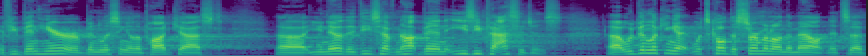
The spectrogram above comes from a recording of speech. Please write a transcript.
if you've been here or been listening on the podcast, uh, you know that these have not been easy passages. Uh, we've been looking at what's called the Sermon on the Mount. It's a,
